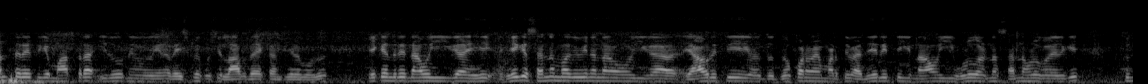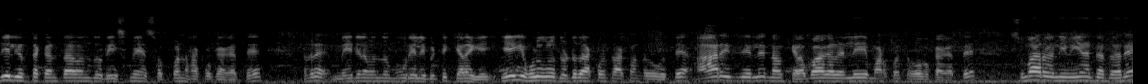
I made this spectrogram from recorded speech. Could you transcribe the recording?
ಅಂಥ ರೈತಿಗೆ ಮಾತ್ರ ಇದು ನೀವು ಏನು ರೇಷ್ಮೆ ಕೃಷಿ ಲಾಭದಾಯಕ ಅಂತ ಹೇಳ್ಬೋದು. ಏಕೆಂದರೆ ನಾವು ಈಗ ಹೇಗೆ ಸಣ್ಣ ಮಗುವಿನ ನಾವು ಈಗ ಯಾವ ರೀತಿ ಒಂದು ಜೋಪಾನವಾಗಿ ಮಾಡ್ತೀವಿ ಅದೇ ರೀತಿ ನಾವು ಈ ಹುಳುಗಳನ್ನ ಸಣ್ಣ ಹುಳುಗಳಿಗೆ ತುದಿಯಲ್ಲಿ ಇರ್ತಕ್ಕಂಥ ಒಂದು ರೇಷ್ಮೆ ಸೊಪ್ಪನ್ನು ಹಾಕಬೇಕಾಗತ್ತೆ. ಅಂದರೆ ಮೇಲಿನ ಒಂದು ಮೂರೆಯಲ್ಲಿ ಬಿಟ್ಟು ಕೆಳಗೆ ಹೇಗೆ ಹುಳುಗಳು ದೊಡ್ಡದು ಹಾಕೊಂತ ಹಾಕೊಂತ ಹೋಗುತ್ತೆ ಆ ರೀತಿಯಲ್ಲಿ ನಾವು ಕೆಳಭಾಗದಲ್ಲಿ ಮಾಡ್ಕೊತ ಹೋಗ್ಬೇಕಾಗತ್ತೆ. ಸುಮಾರು ನೀವು ಏನಂತಂದರೆ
